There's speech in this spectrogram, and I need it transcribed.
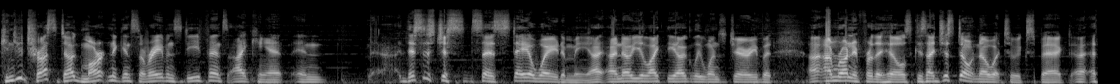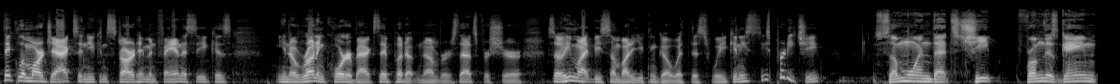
can you trust Doug Martin against the Ravens defense? I can't. And uh, this is just says stay away to me. I, I know you like the ugly ones, Jerry, but I, I'm running for the hills because I just don't know what to expect. Uh, I think Lamar Jackson, you can start him in fantasy because you know running quarterbacks they put up numbers, that's for sure. So he might be somebody you can go with this week, and he's he's pretty cheap. someone that's cheap from this game.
